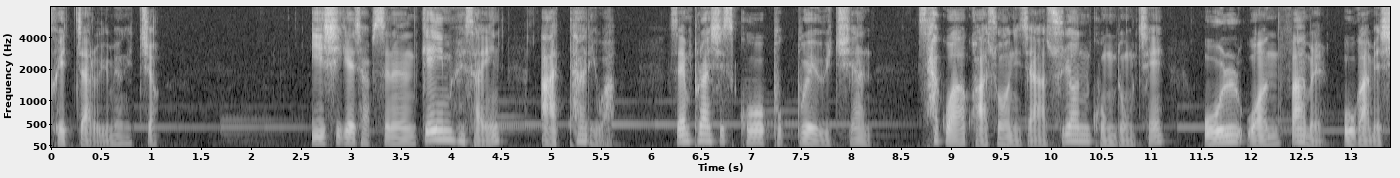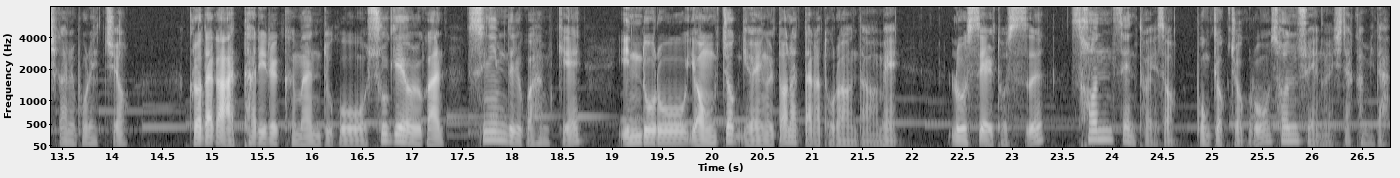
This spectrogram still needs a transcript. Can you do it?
괴짜로 유명했죠. 이 시기에 잡스는 게임 회사인 아타리와 샌프란시스코 북부에 위치한 사과 과수원이자 수련 공동체 올원 팜을 오가며 시간을 보냈죠. 그러다가 아타리를 그만두고 수개월간 스님들과 함께 인도로 영적 여행을 떠났다가 돌아온 다음에 로스앨토스 선 센터에서 본격적으로 선수행을 시작합니다.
